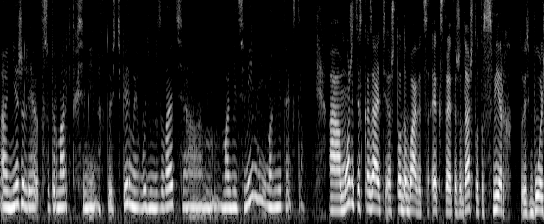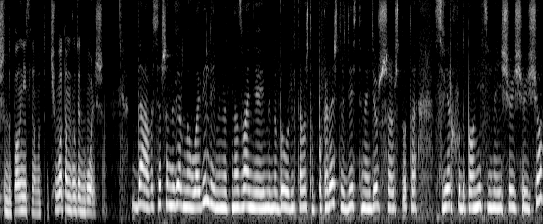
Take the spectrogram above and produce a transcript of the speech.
нежели в супермаркетах семейных. То есть теперь мы их будем называть магнит семейный и магнит экстра. А можете сказать, что добавится? Экстра это же, да, что-то сверх, то есть больше дополнительно. Вот чего там будет больше? Да, вы совершенно верно уловили. Именно это название именно было для того, чтобы показать, что здесь ты найдешь э, что-то сверху дополнительное, еще, еще, еще.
